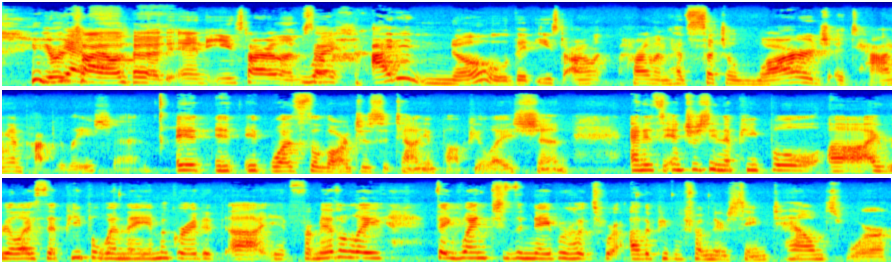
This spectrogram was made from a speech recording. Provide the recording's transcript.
your Yes. childhood in East Harlem. So Right. I didn't know that East Harlem had such a large Italian population. It, it, it was the largest Italian population. And it's interesting that people, uh, I realized that people, when they immigrated uh, from Italy, they went to the neighborhoods where other people from their same towns were.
